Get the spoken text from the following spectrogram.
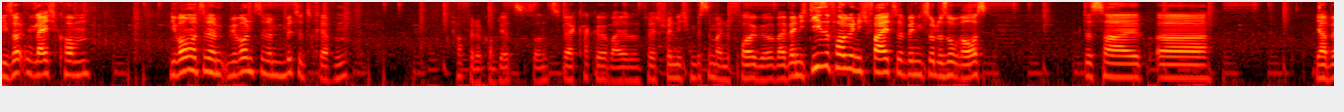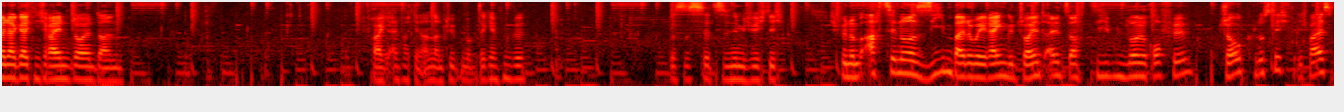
Die sollten gleich kommen. Die wollen wir uns in der, wir wollen uns in der Mitte treffen. Ich hoffe, der kommt jetzt. Sonst wäre kacke, weil dann verschwende ich ein bisschen meine Folge. Weil wenn ich diese Folge nicht fighte, bin ich so oder so raus. Deshalb, äh, ja, wenn er gleich nicht rein joint, dann frage ich einfach den anderen Typen, ob der kämpfen will. Das ist jetzt nämlich wichtig. Ich bin um 18.07 Uhr, by the way, reingejoint. 187, lol, Roffel. Joke, lustig, ich weiß.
